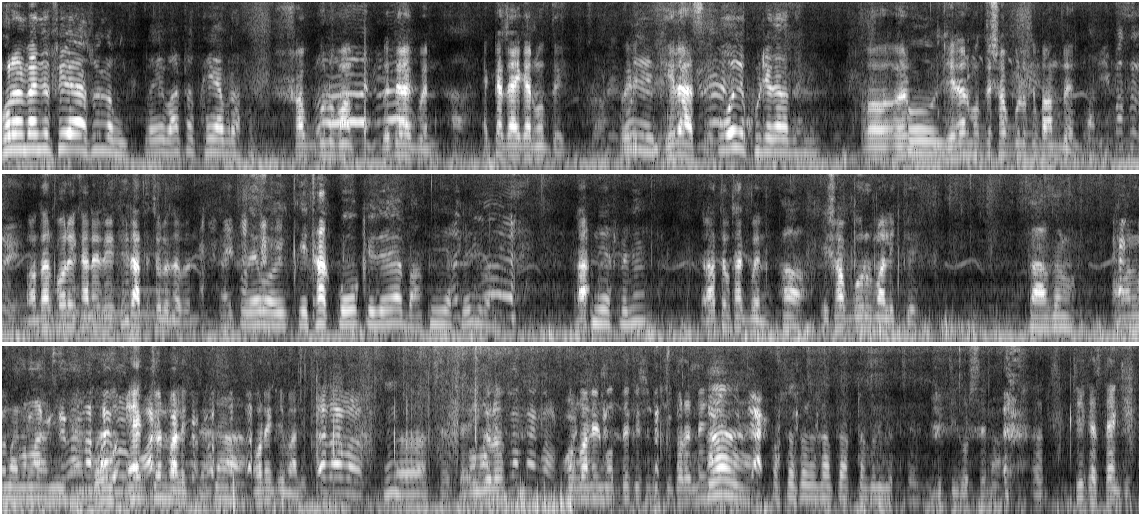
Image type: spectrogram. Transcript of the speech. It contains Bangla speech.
গরম বাইন্দে শুয়ে শুনলাম এই ভাতটা খেয়ে আমরা সবগুলো বেঁধে রাখবেন? একটা জায়গার মধ্যে? ওই ঘেরা আছে? ওই যে খুঁটে ওই ওই। ঘেরার মধ্যে সবগুলোকে বাঁধবেন? বাঁধার পর এখানে রেখে রাতে চলে যাবেন? ওই কে থাকব কে যে ভাত নিয়ে আসবে দিলাম ভাত নিয়ে রাতেও থাকবেন? হ্যাঁ। এই সব গরুর মালিককে? তার ও একজন মালিক না? অনেকই মালিক। আচ্ছা আচ্ছা এইগুলো কোরবানির মধ্যে কিছু বিক্রি করেন নাই? তো একটা করে বিক্রি করছেন। আচ্ছা ঠিক আছে থ্যাংক ইউ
